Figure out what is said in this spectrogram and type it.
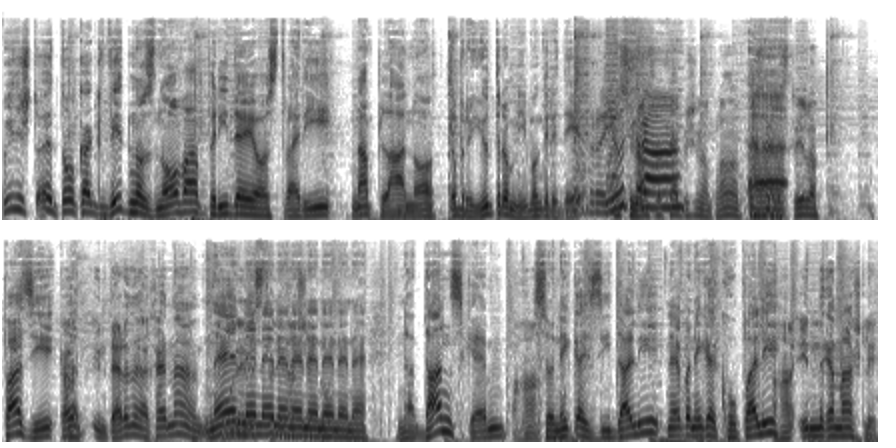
Vidiš, to je to, kako vedno znova pridejo stvari na plano. Dobro jutro, mimo grede. Dobro Kaj jutro. našel, kaj piše na planu, kaj se je A, razkrilo? Pazi, Kaj, na, interne, kaj ne? ne, ne, ne, ne, ne, ne, ne, tu? ne, ne. Na Danskem Aha. so nekaj zidali, ne pa nekaj kopali. Aha, in nekaj našli.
